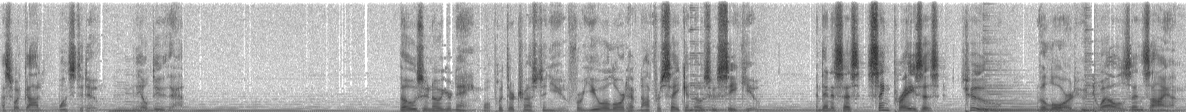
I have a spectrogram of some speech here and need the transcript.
That's what God wants to do, and He'll do that. Those who know your name will put their trust in you, for you, O Lord, have not forsaken those who seek you. And then it says, Sing praises to the Lord who dwells in Zion.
